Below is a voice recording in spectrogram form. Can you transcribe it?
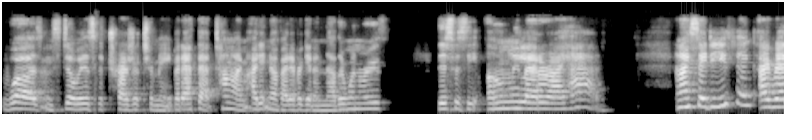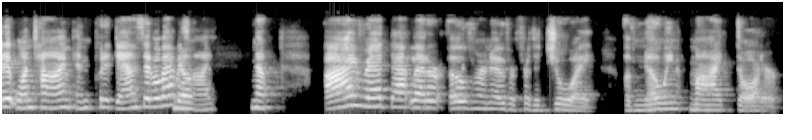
was and still is a treasure to me. But at that time, I didn't know if I'd ever get another one, Ruth. This was the only letter I had. And I said, Do you think I read it one time and put it down and said, Well, that was no. nice? No. I read that letter over and over for the joy of knowing my daughter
